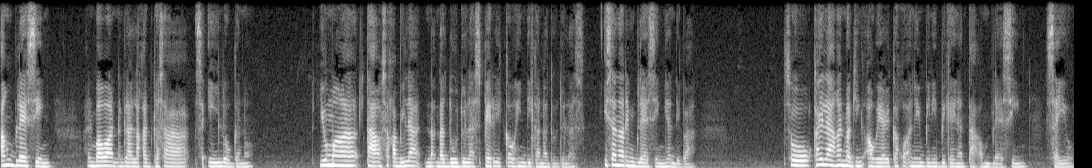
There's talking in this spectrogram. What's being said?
Ang blessing, halimbawa naglalakad ka sa sa ilog ano. Yung mga tao sa kabila na, nadudulas pero ikaw hindi ka nadudulas. Isa na rin blessing 'yan, 'di ba? So, kailangan maging aware ka kung ano yung binibigay ng taong blessing sa iyo.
